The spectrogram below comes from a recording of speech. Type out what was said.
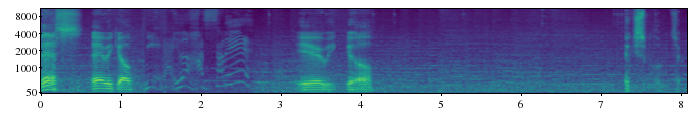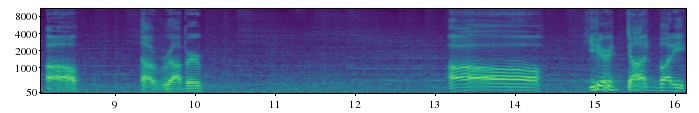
Miss. There we go. Here we go. Exploder. Oh, the rubber. Oh, you're done, buddy.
